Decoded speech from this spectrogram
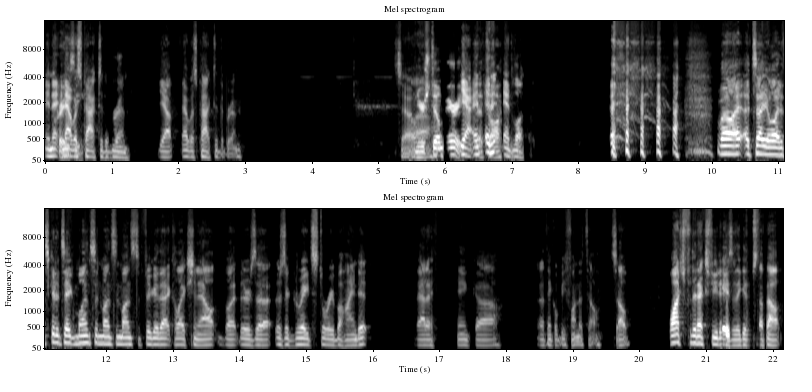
And, and that was packed to the brim. Yeah, that was packed to the brim. So and you're uh, still married. Yeah, and, and, awesome. and, look. well, I, I, tell you what, it's going to take months and months and months to figure that collection out. But there's a there's a great story behind it that I think uh, I think will be fun to tell. So watch for the next few days as they get stuff out.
